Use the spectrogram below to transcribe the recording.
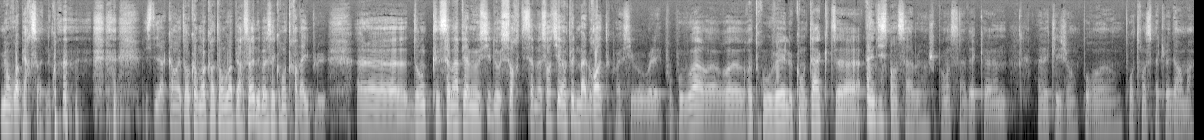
mais on voit personne. C'est-à-dire quand, quand on voit personne, eh ben c'est qu'on travaille plus. Euh, donc ça m'a permis aussi de sortir, ça m'a sorti un peu de ma grotte, quoi, si vous voulez, pour pouvoir euh, retrouver le contact euh, indispensable, hein, je pense, avec avec les gens pour, pour transmettre le dharma.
